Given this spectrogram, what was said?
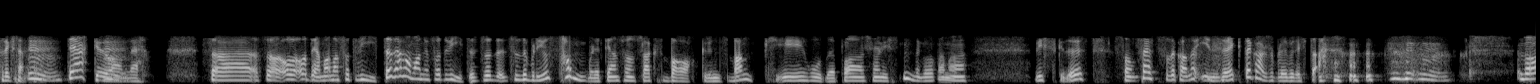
f.eks. Mm. Det er ikke mm. uvanlig. Så, så, og, og, det man har fått vite, det har man jo fått vite. Så det, så det blir jo samlet i en sånn slags bakgrunnsbank i hodet på journalisten. Det går ikke an å viske det ut, sånn sett. Så det kan jo indirekte kanskje bli berykta. hva,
